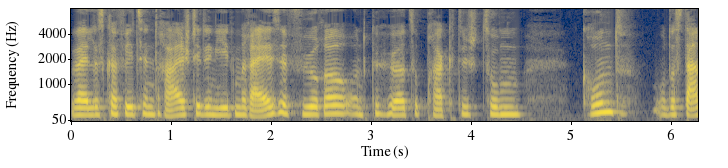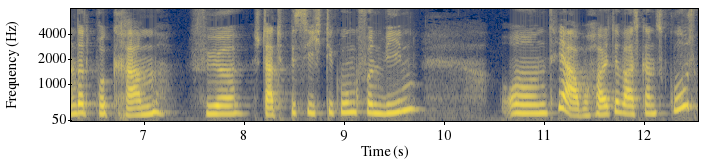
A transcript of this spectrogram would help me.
weil das Café Zentral steht in jedem Reiseführer und gehört so praktisch zum Grund- oder Standardprogramm für Stadtbesichtigung von Wien. Und ja, aber heute war es ganz gut.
